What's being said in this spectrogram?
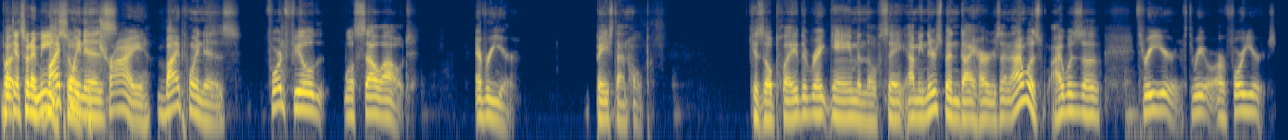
but, but that's what I mean. my so point is- try. My point is Ford Field will sell out every year based on hope. Because they'll play the right game and they'll say, I mean, there's been dieharders, and I was I was uh, three years, three or four years,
